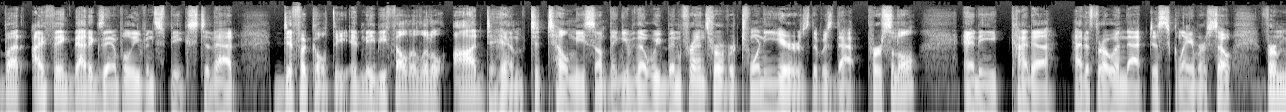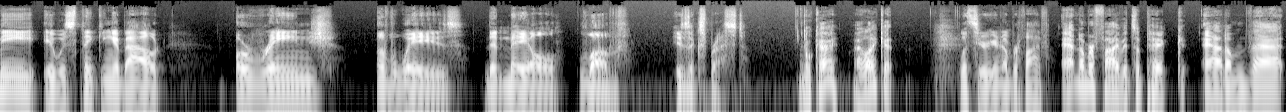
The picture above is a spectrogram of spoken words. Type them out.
But I think that example even speaks to that difficulty. It maybe felt a little odd to him to tell me something, even though we've been friends for over 20 years, that was that personal. And he kind of had to throw in that disclaimer. So for me, it was thinking about a range of ways that male love is expressed. Okay, I like it. Let's hear your number five. At number five, it's a pick, Adam, that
